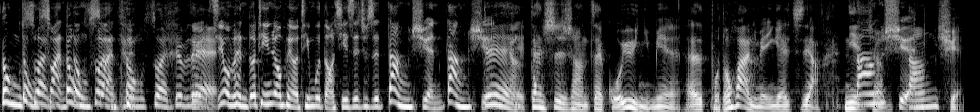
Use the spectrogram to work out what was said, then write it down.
动算、动算、动算，对不对？其实我们很多听众朋友听不懂，其实就是当选、当选。对，但事实上在国语里面，呃，普通话里面应该是这样念成当选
